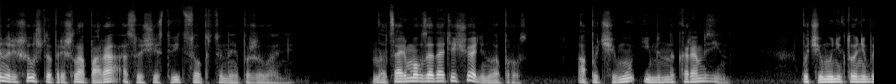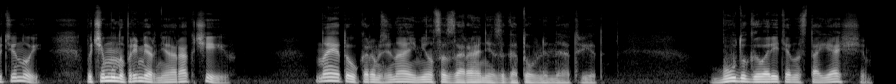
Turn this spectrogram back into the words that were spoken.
он решил, что пришла пора осуществить собственные пожелания. Но царь мог задать еще один вопрос. А почему именно Карамзин? Почему не кто-нибудь иной? Почему, например, не Аракчеев? На это у Карамзина имелся заранее заготовленный ответ. «Буду говорить о настоящем,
